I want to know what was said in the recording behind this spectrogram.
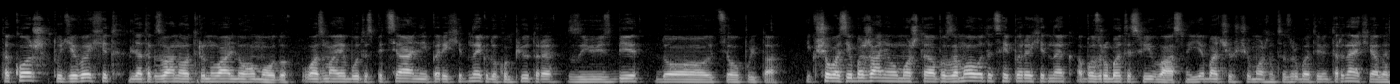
Також тут є вихід для так званого тренувального моду. У вас має бути спеціальний перехідник до комп'ютера з USB до цього пульта. Якщо у вас є бажання, ви можете або замовити цей перехідник, або зробити свій власний. Я бачив, що можна це зробити в інтернеті, але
